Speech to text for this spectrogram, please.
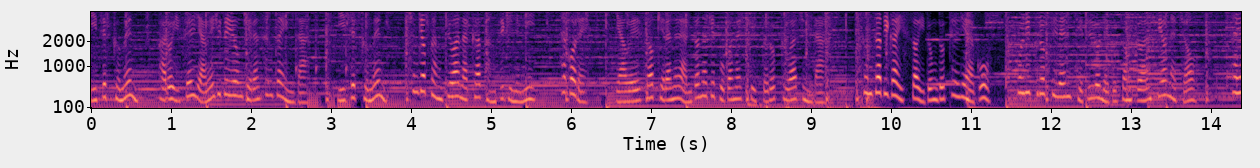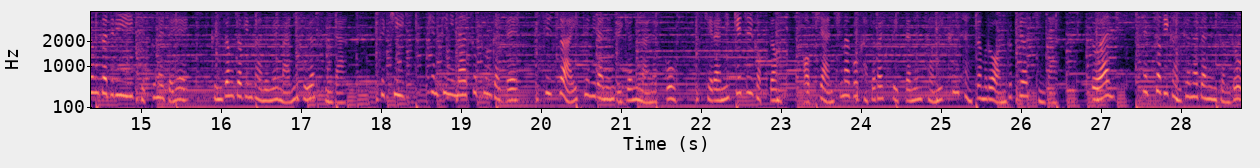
이 제품은 바로 이셀 야외 휴대용 계란 상자입니다. 이 제품은 충격 방지와 낙하 방지 기능이 탁월해 야외에서 계란을 안전하게 보관할 수 있도록 도와줍니다. 손잡이가 있어 이동도 편리하고 폴리프로필렌 재질로 내구성 또한 뛰어나죠. 사용자들이 이 제품에 대해 긍정적인 반응을 많이 보였습니다. 특히 캠핑 이나 소풍 갈 때 필수 아이템이라는 의견이 많았고 계란이 깨질 걱정 없이 안심하고 가져갈 수 있다는 점이 큰 장점으로 언급되었습니다. 또한 세척이 간편하다는 점도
